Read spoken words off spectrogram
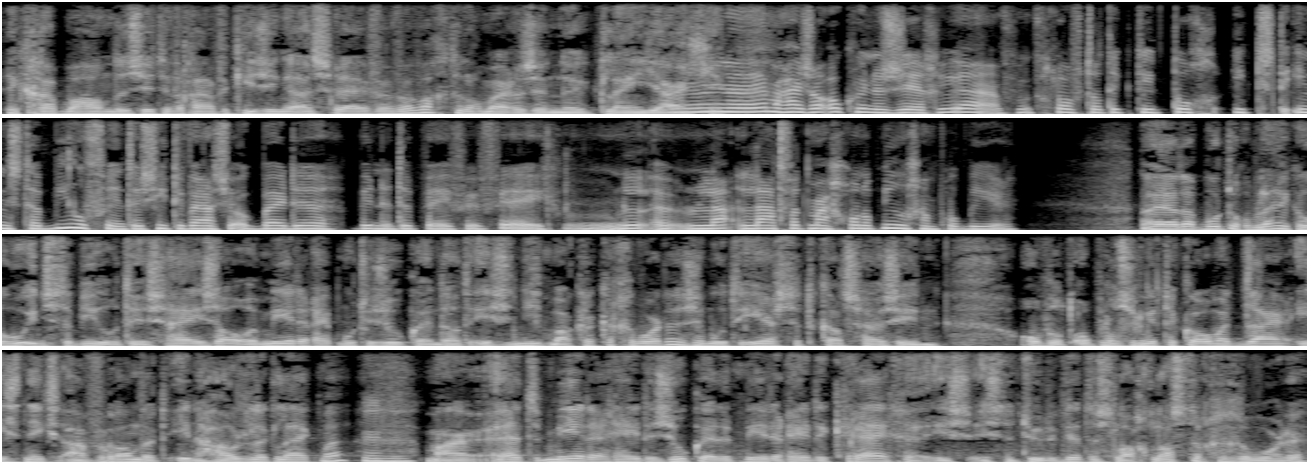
ik ga op mijn handen zitten, we gaan verkiezingen uitschrijven. We wachten nog maar eens een uh, klein jaartje. Nee, maar hij zou ook kunnen zeggen, ja, ik geloof dat ik dit toch iets te instabiel vind. De situatie ook bij de, binnen de PVV. La, laten we het maar gewoon opnieuw gaan proberen. Nou ja, dat moet toch blijken hoe instabiel het is. Hij zal een meerderheid moeten zoeken en dat is niet makkelijker geworden. Ze moeten eerst het katshuis in om tot oplossingen te komen. Daar is niks aan veranderd, inhoudelijk lijkt me. Mm -hmm. Maar het meerderheden zoeken en het meerderheden krijgen is, is natuurlijk net een slag lastiger geworden.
